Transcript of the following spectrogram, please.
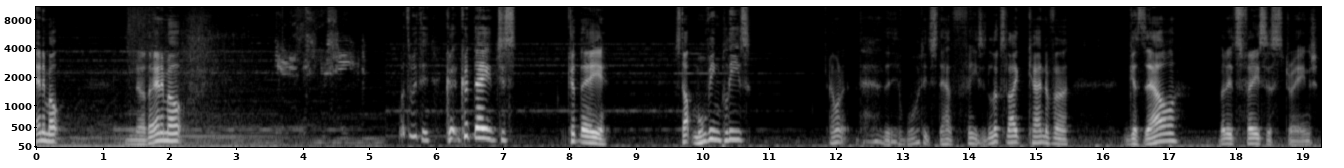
animal. Another animal. What's with it? Could, could they just... Could they... Stop moving, please? I want to... What is that face? It looks like kind of a gazelle but its face is strange.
